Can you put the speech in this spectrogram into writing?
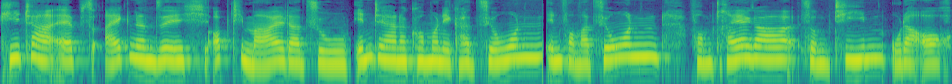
Kita-Apps eignen sich optimal dazu, interne Kommunikation, Informationen vom Träger zum Team oder auch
